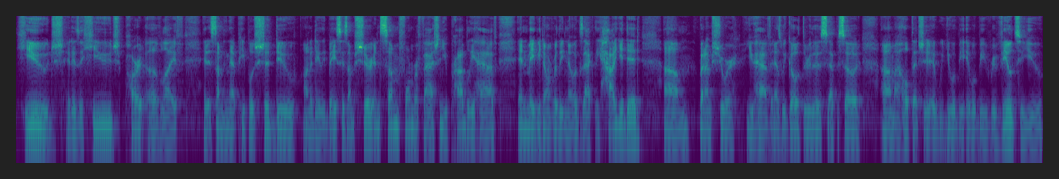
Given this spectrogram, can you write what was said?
huge, it is a huge part of life. It is something that people should do on a daily basis. I'm sure in some form or fashion you probably have, and maybe don't really know exactly how you did, um, but I'm sure you have. And as we go through this episode, um, I hope that you, it, you will be it will be revealed to you.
